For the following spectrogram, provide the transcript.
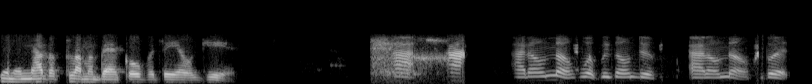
send another plumber back over there again. I I don't know what we're gonna do. I don't know, but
